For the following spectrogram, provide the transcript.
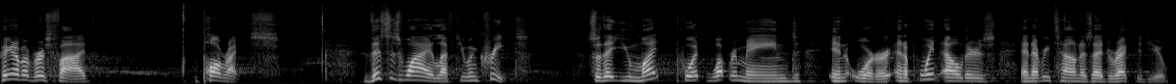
picking up at verse 5, Paul writes This is why I left you in Crete, so that you might put what remained in order and appoint elders in every town as I directed you.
